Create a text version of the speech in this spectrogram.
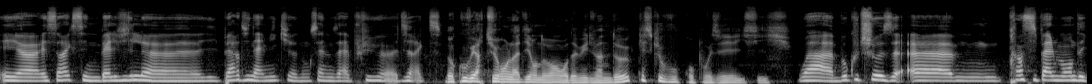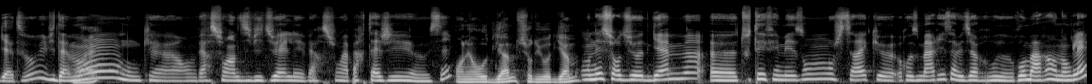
Et, euh, et c'est vrai que c'est une belle ville euh, hyper dynamique donc ça nous a plu euh, direct. Donc ouverture, on l'a dit en novembre 2022. Qu'est-ce que vous proposez ici? Waouh, beaucoup de choses. Euh, principalement des gâteaux, évidemment. Donc en version individuelle et version à partager aussi. On est en haut de gamme, sur du haut de gamme? On est sur du haut de gamme. tout est fait maison. C'est vrai que rosemary, ça veut dire ro- romarin en anglais.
